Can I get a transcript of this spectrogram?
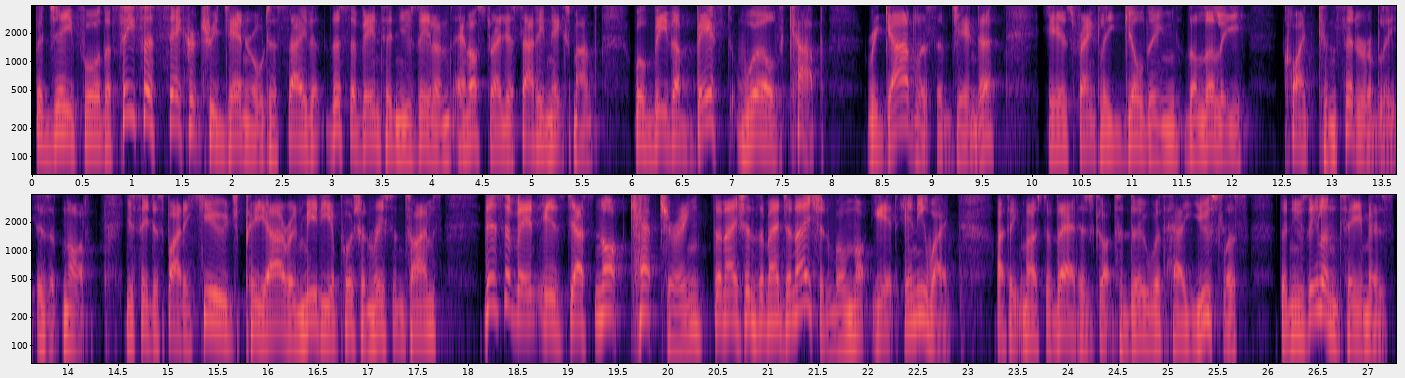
But gee, for the FIFA Secretary General to say that this event in New Zealand and Australia starting next month will be the best World Cup, regardless of gender, is frankly gilding the lily quite considerably, is it not? You see, despite a huge PR and media push in recent times, this event is just not capturing the nation's imagination. Well, not yet, anyway. I think most of that has got to do with how useless the New Zealand team is.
